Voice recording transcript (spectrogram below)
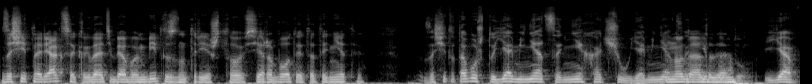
защитная реакция, когда тебя бомбит изнутри, что все работают, а ты нет защита того, что я меняться не хочу, я меняться ну, да, не да, буду. Да. И я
